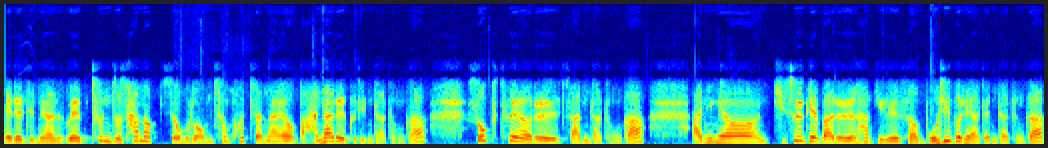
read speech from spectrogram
예를 들면 웹툰도 산업적으로 엄청 컸잖아요. 만화를 그린다던가 소프트웨어를 짠다던가 아니면 기술 개발을 하기 위해서 몰입을 해야 된다든가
